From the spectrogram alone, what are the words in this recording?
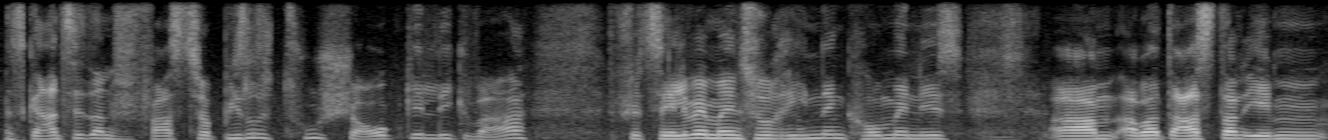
das Ganze dann fast so ein bisschen zu schaukelig war, speziell wenn man in so Rinnen kommen ist. Ähm, aber das dann eben,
